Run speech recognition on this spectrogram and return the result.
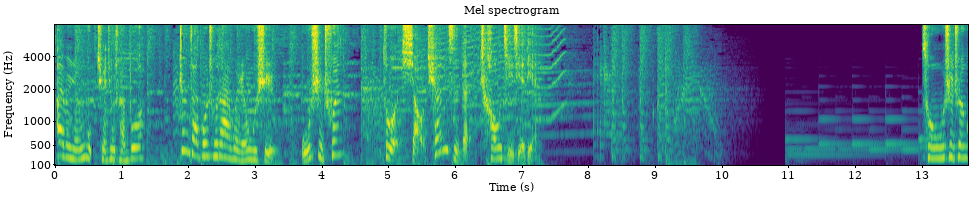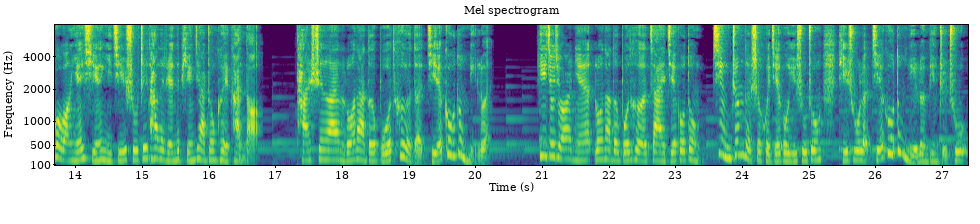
爱问人物全球传播》，正在播出的爱问人物是吴世春。做小圈子的超级节点。从吴世春过往言行以及熟知他的人的评价中可以看到，他深谙罗纳德·伯特的结构洞理论。一九九二年，罗纳德·伯特在《结构洞：竞争的社会结构》一书中提出了结构洞理论，并指出，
